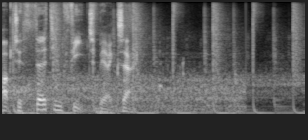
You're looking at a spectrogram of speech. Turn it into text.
Up to 13 feet to be exact.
